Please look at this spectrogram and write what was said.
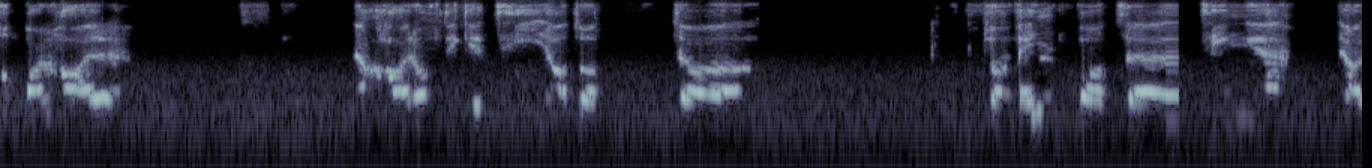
fotball har, har ofte ikke tida til, til, til, å vente på at uh, ting ja,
